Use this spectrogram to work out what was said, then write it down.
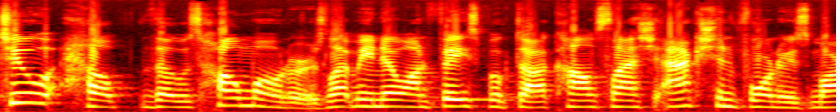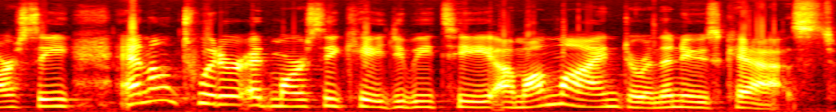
to help those homeowners? Let me know on Facebook.com slash Action 4 News Marcy and on Twitter at MarcyKGBT. I'm online during the newscast.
